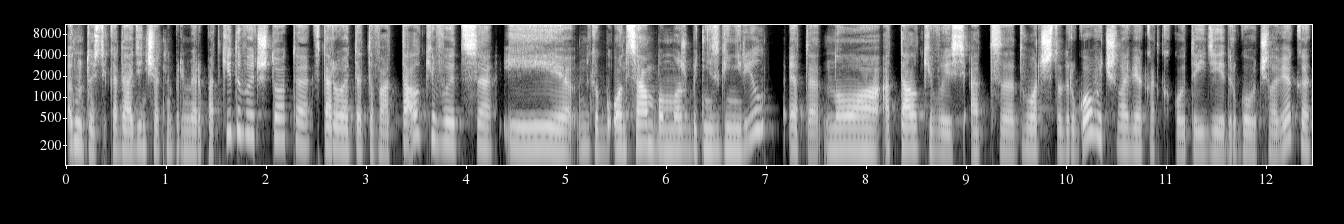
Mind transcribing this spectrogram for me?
ну, то есть, когда один человек, например, подкидывает что-то, второй от этого отталкивается, и ну, как бы он сам бы, может быть, не сгенерил это, но отталкиваясь от творчества другого человека, от какой-то идеи другого человека,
